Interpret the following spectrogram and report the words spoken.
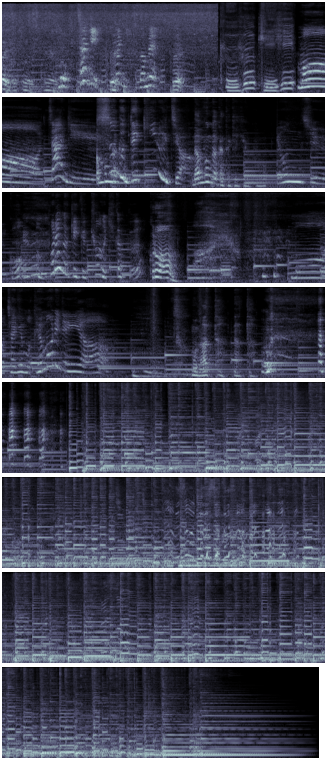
臭いね。もう、チャギ。チャギ。ダメ。もう、チャギ。すぐできるじゃん。何分かかった結局？45? これが結局今日の企画？クロン。もう、チャギもう手盛りでいいや。もうなったなった。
